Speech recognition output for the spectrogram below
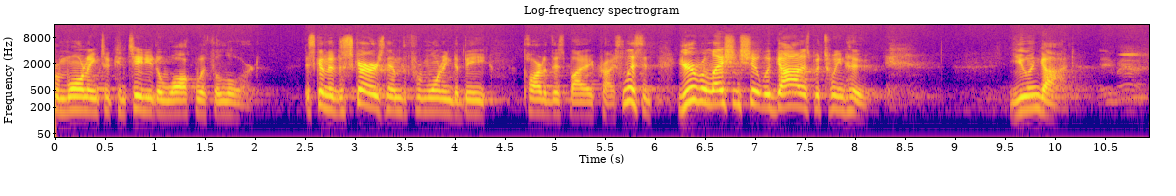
from wanting to continue to walk with the Lord. It's going to discourage them from wanting to be part of this body of Christ. Listen, your relationship with God is between who? You and God. Amen.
